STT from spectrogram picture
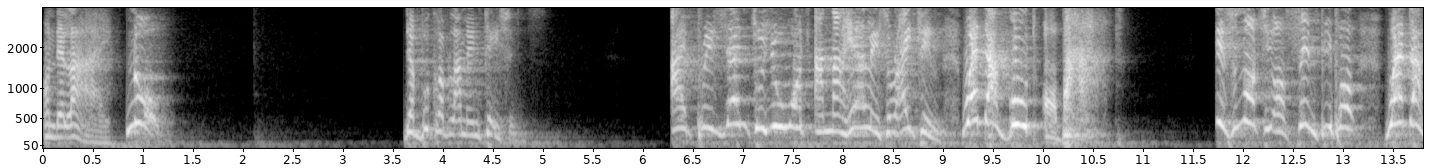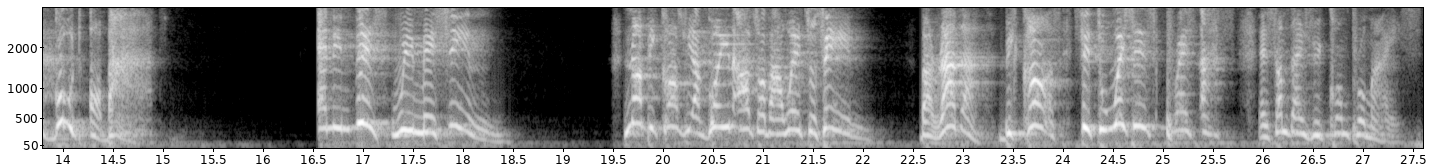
on the lie. No. The book of Lamentations. I present to you what Anahel is writing, whether good or bad. It's not your sin, people, whether good or bad. And in this we may sin. Not because we are going out of our way to sin, but rather because situations press us and sometimes we compromise.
